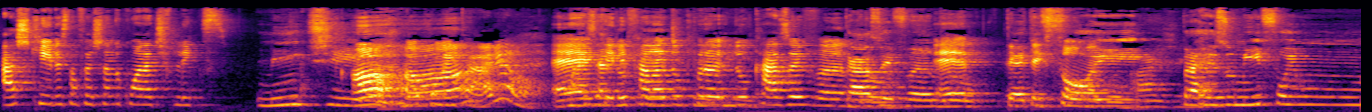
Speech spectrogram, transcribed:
Acho que eles estão fechando com a Netflix. Mentira. Documentário? É, Mas que é ele do fala do, pro- do caso Evandro. Caso Evandro. É, tem que ter estômago. Foi, Ai, pra resumir, foi um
